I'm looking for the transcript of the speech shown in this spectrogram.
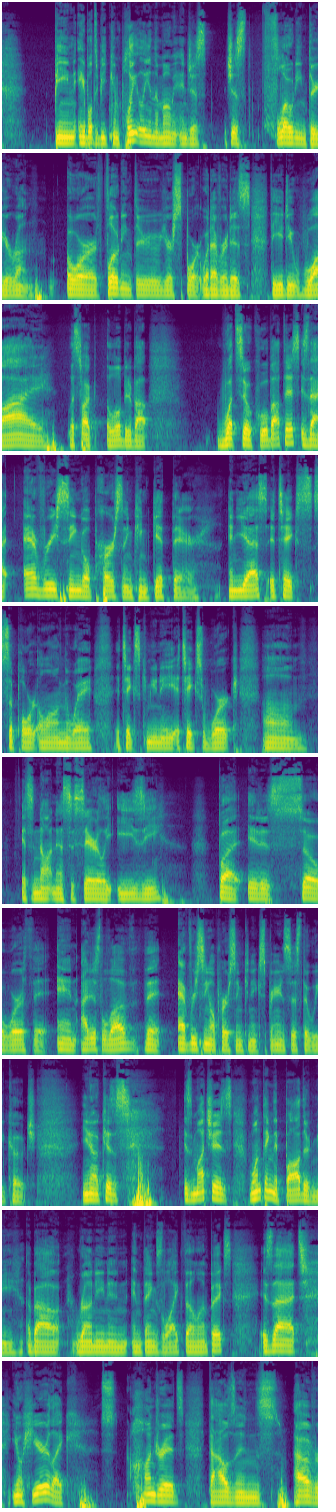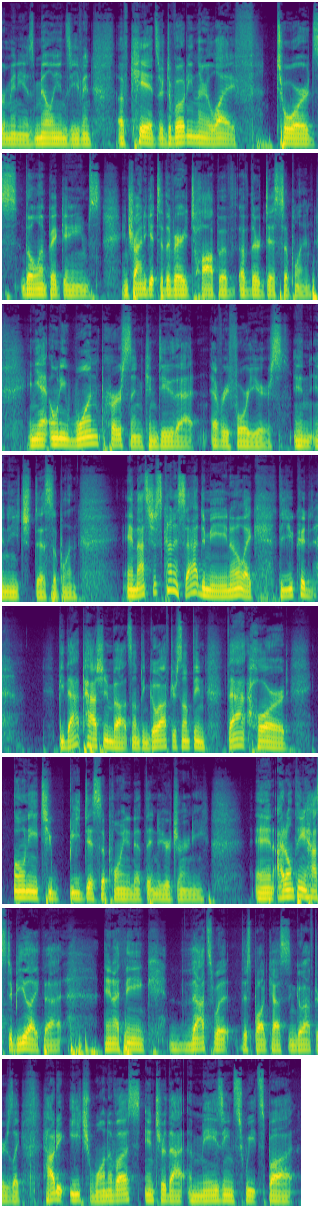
being able to be completely in the moment and just just floating through your run or floating through your sport, whatever it is that you do. Why? Let's talk a little bit about what's so cool about this is that every single person can get there. And yes, it takes support along the way. It takes community. It takes work. Um, it's not necessarily easy, but it is so worth it. And I just love that every single person can experience this that we coach. You know, because as much as one thing that bothered me about running and, and things like the Olympics is that, you know, here, like, hundreds, thousands, however many as millions even of kids are devoting their life towards the Olympic Games and trying to get to the very top of, of their discipline. And yet only one person can do that every four years in, in each discipline. And that's just kind of sad to me, you know, like that you could be that passionate about something, go after something that hard, only to be disappointed at the end of your journey. And I don't think it has to be like that. And I think that's what this podcast can go after is like, how do each one of us enter that amazing sweet spot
